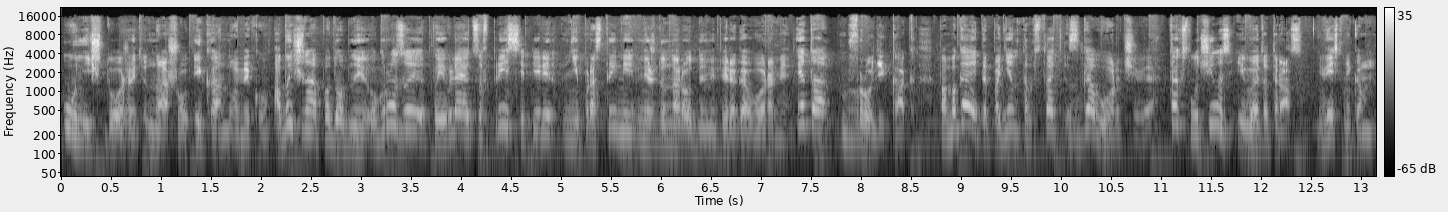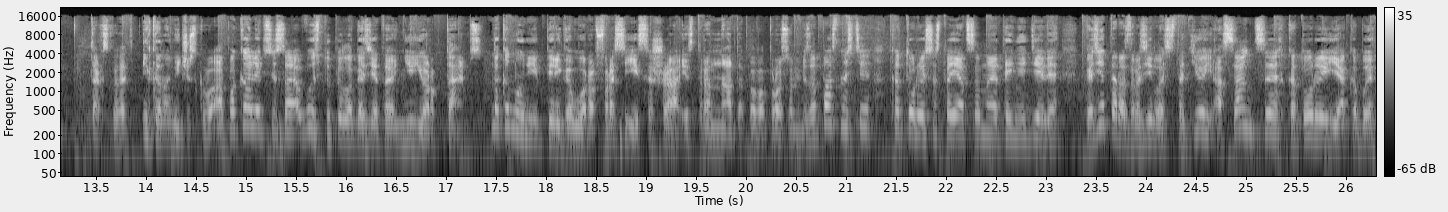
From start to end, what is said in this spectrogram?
уничтожить нашу экономику. Обычно подобные угрозы появляются в прессе перед непростыми международными переговорами. Это вроде как помогает оппонентам стать сговорчивее. Так случилось и в этот раз. Вестником, так сказать, экономического апокалипсиса выступила газета York Times. Накануне переговоров России, США и стран НАТО по вопросам безопасности, которые состоятся на этой неделе, газета разразилась статьей о санкциях, которые якобы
